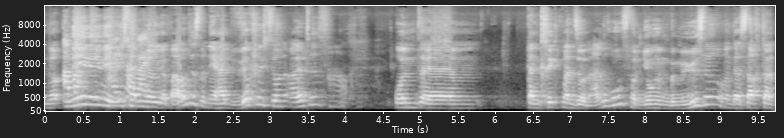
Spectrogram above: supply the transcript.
No, Aber nee, nee, nee, ich habe ein Wein. neu gebautes und er hat wirklich so ein altes. Ah, okay. Und ähm, dann kriegt man so einen Anruf von jungem Gemüse und das sagt dann,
